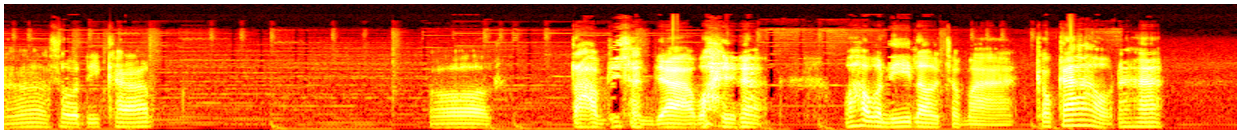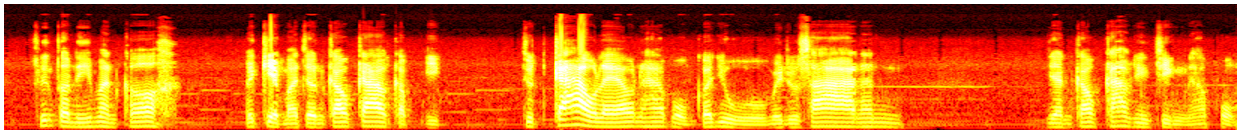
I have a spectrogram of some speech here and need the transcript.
อ่าสวัสดีครับก็ตามที่สัญญาไว้นะ ว่าวันนี้เราจะมา 99 นะฮะ ซึ่งตอนนี้มันก็ไปเก็บมาจน 99 กับอีกจุด 9 แล้วนะครับผมก็อยู่เมดูซ่านั่น ยัน 99 จริง ๆ นะครับผม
